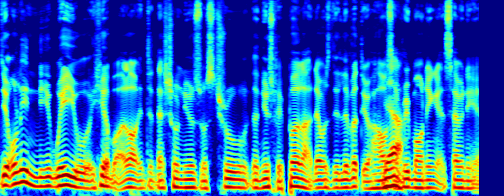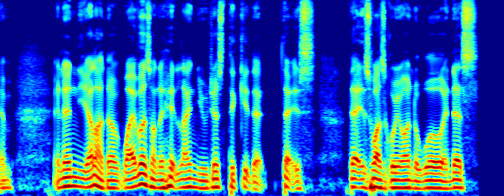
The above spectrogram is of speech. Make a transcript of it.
the only new way you would hear about a lot of international news was through the newspaper lah, that was delivered to your house Yeah. every morning at 7 a.m. And then yeah lah, the whatever's on the headline, you just take it that that is that is what's going on in the world, and that's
